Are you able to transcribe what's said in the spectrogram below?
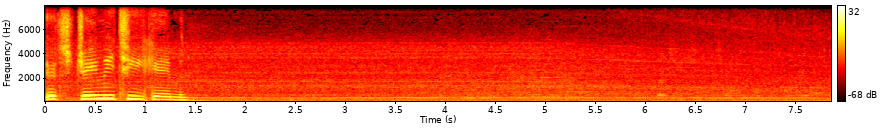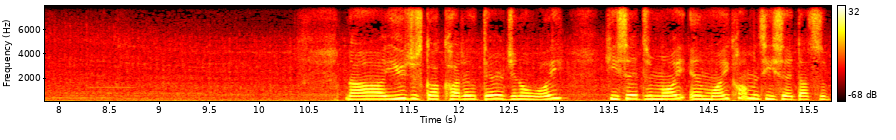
it's Jamie T Gaming. Nah, you just got cut out there. Do you know why? He said to my in my comments. He said that's the,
